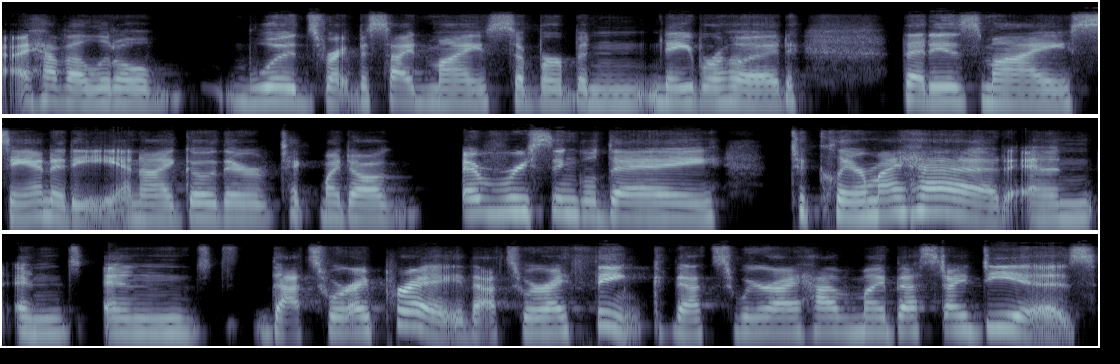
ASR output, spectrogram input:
i have a little woods right beside my suburban neighborhood that is my sanity and i go there take my dog every single day to clear my head and and and that's where i pray that's where i think that's where i have my best ideas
